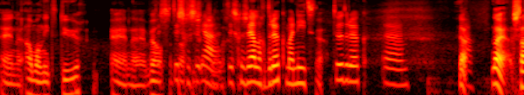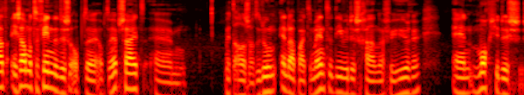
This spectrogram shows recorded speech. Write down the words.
en allemaal niet te duur. En wel het is, het is Ja, het is gezellig druk, maar niet ja. te druk. Ehm, ja. nou ja, staat, is allemaal te vinden dus op de, op de website. Um, met alles wat we doen. En de appartementen die we dus gaan verhuren. En mocht je dus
